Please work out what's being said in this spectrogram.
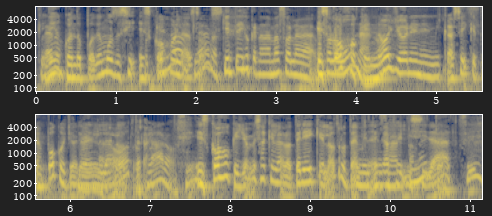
claro. cuando podemos decir, escojo las dos. ¿Quién te dijo que nada más sola, Escojo que ¿no? lloren en mi casa y que tampoco lloren en la, otra. Claro, sí. Escojo que yo me saque la lotería y que el otro también tenga felicidad. Sí.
